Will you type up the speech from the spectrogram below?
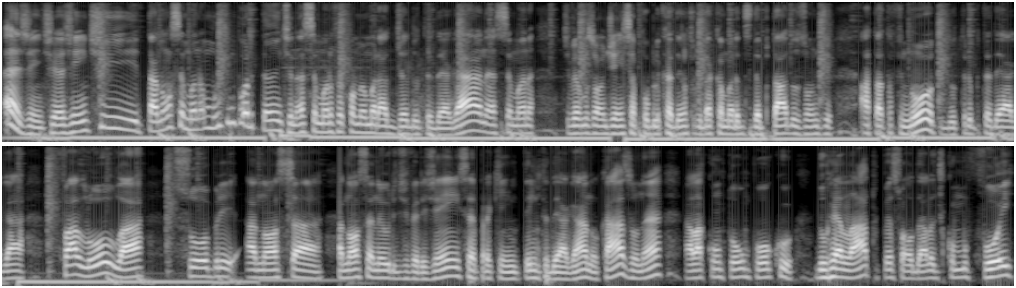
É, gente, a gente tá numa semana muito importante, né? Semana foi comemorado o dia do TDAH, né? Semana tivemos uma audiência pública dentro da Câmara dos Deputados, onde a Tata Finoto, do Tribo TDAH, falou lá sobre a nossa, a nossa neurodivergência, para quem tem TDAH no caso, né? Ela contou um pouco do relato pessoal dela de como foi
